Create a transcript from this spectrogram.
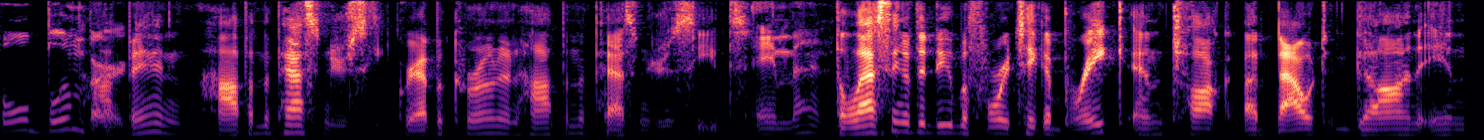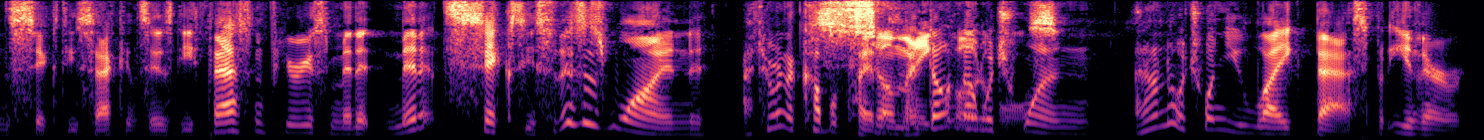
Pull Bloomberg. Hop in, hop in the passenger seat, grab a Corona, and hop in the passenger seat. Amen. The last thing we have to do before we take a break and talk about Gone in 60 Seconds is the Fast and Furious minute, minute 60. So this is one I threw in a couple So titles. I don't know which one. I don't know which one you like best, but either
